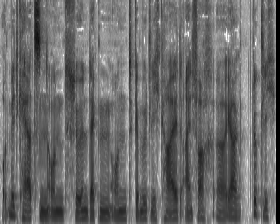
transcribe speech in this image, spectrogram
Und mit Kerzen und schön Decken und Gemütlichkeit einfach, äh, ja, glücklich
